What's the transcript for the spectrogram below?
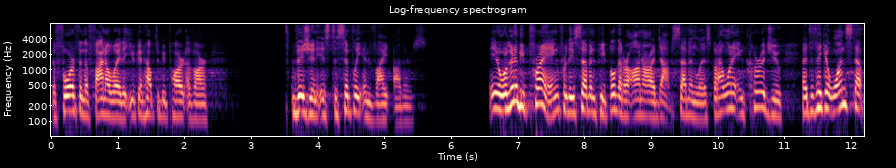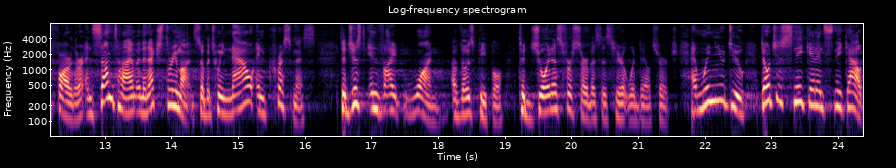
The fourth and the final way that you can help to be part of our vision is to simply invite others. You know, we're going to be praying for these seven people that are on our Adopt Seven list, but I want to encourage you uh, to take it one step farther and sometime in the next three months, so between now and Christmas, to just invite one of those people to join us for services here at Wooddale Church. And when you do, don't just sneak in and sneak out.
